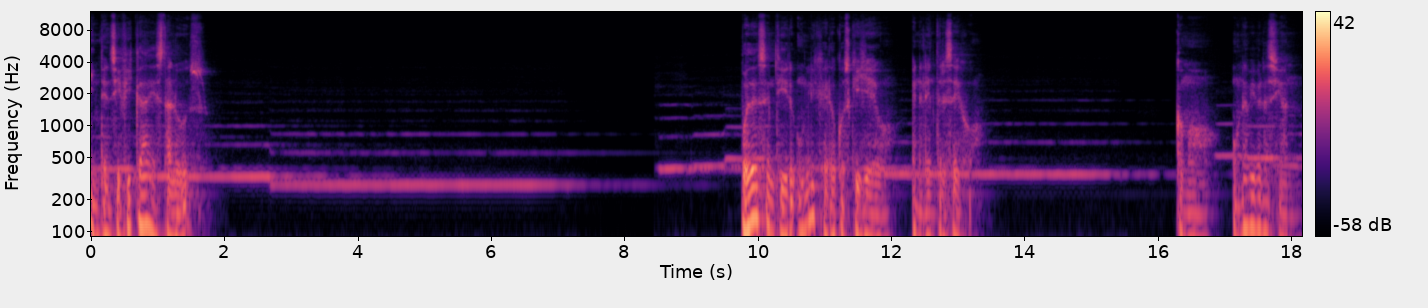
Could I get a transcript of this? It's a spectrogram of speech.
Intensifica esta luz. Puedes sentir un ligero cosquilleo en el entrecejo, como una vibración.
